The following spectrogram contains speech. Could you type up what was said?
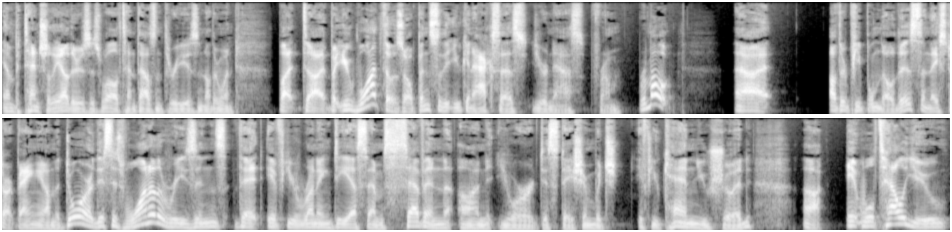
and potentially others as well. 10003 is another one. But uh, but you want those open so that you can access your NAS from remote. Uh, other people know this and they start banging on the door. This is one of the reasons that if you're running DSM 7 on your disk station, which if you can, you should, uh, it will tell you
